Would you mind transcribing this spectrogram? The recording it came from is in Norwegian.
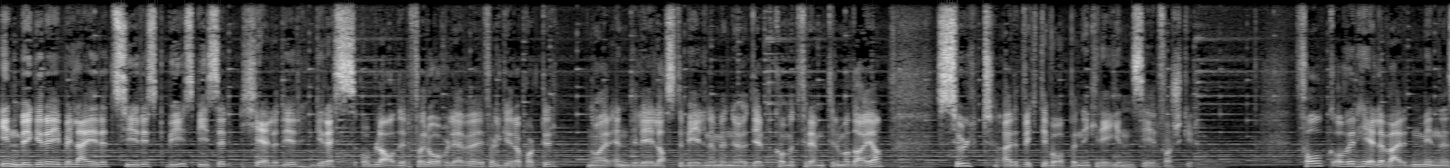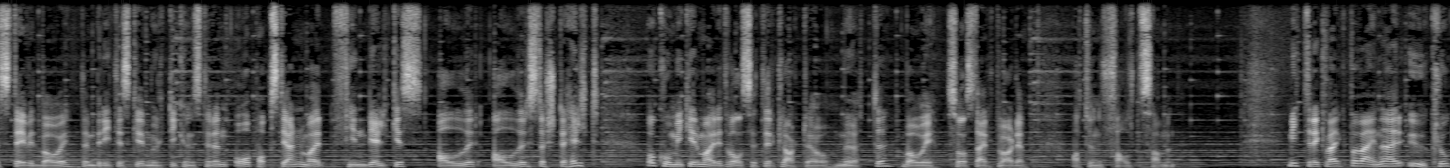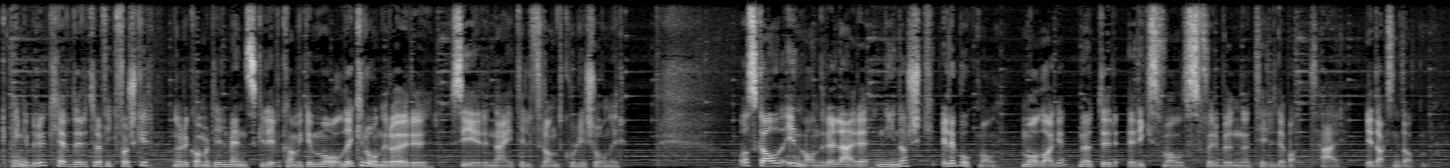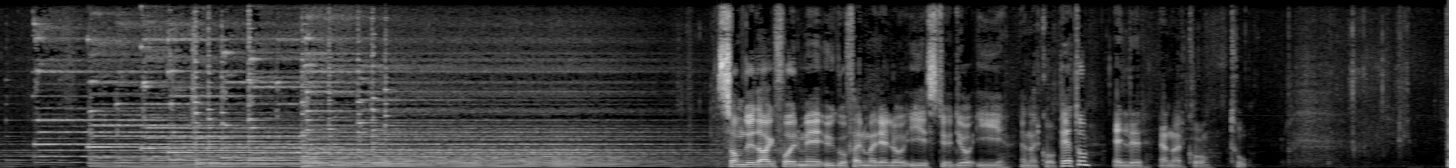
Innbyggere i beleiret syrisk by spiser kjæledyr, gress og blader for å overleve, ifølge rapporter. Nå er endelig lastebilene med nødhjelp kommet frem til Madaya. Sult er et viktig våpen i krigen, sier forsker. Folk over hele verden minnes David Bowie. Den britiske multikunstneren og popstjernen var Finn Bjelkes aller, aller største helt. Og komiker Marit Voldsæter klarte å møte Bowie. Så sterkt var det at hun falt sammen. Midtrekkverk på veiene er uklok pengebruk, hevder trafikkforsker. Når det kommer til menneskeliv kan vi ikke måle kroner og ører, sier Nei til frontkollisjoner. Og skal innvandrere lære nynorsk eller bokmål? Mållaget møter Riksmålsforbundet til debatt her i Dagsnytt 18. Som du i dag får med Ugo Fermarello i studio i NRK P2 eller NRK2.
